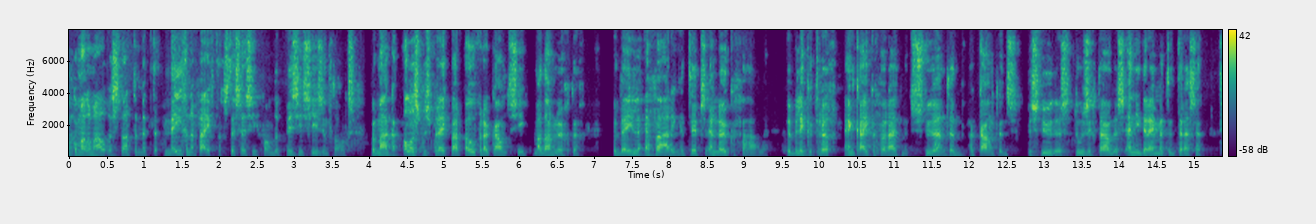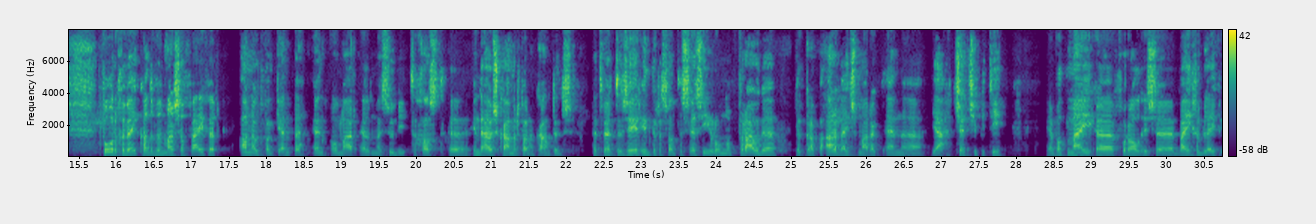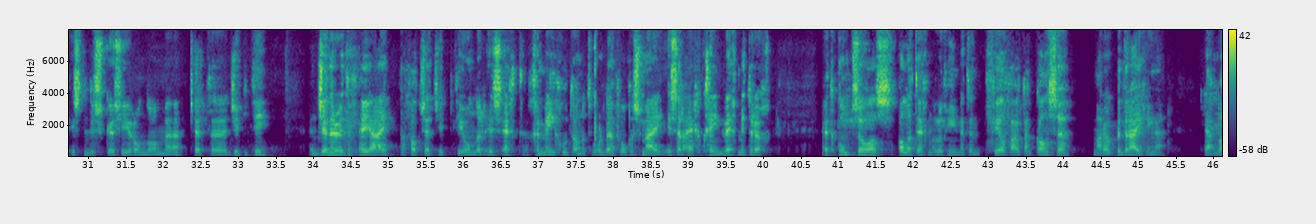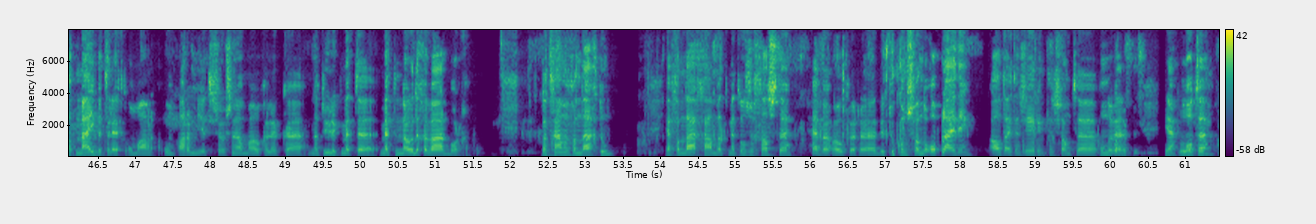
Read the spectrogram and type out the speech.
Welkom allemaal, we starten met de 59ste sessie van de Busy Season Talks. We maken alles bespreekbaar over accountancy, maar dan luchtig. We delen ervaringen, tips en leuke verhalen. We blikken terug en kijken vooruit met studenten, accountants, bestuurders, toezichthouders en iedereen met interesse. Vorige week hadden we Marcel Vijver, Arnoud van Kempen en Omar El Masoudi te gast uh, in de huiskamer van accountants. Het werd een zeer interessante sessie rondom fraude, de krappe arbeidsmarkt en uh, ja, ChatGPT. Ja, wat mij uh, vooral is bijgebleven is de discussie rondom ChatGPT. Generative AI, daar valt ChatGPT onder, is echt gemeengoed aan het worden. En volgens mij is er echt geen weg meer terug. Het komt zoals alle technologie met een veelvoud aan kansen, maar ook bedreigingen. Ja, wat mij betreft omar omarm je het zo snel mogelijk, natuurlijk met de, met de nodige waarborgen. Wat gaan we vandaag doen? Ja, vandaag gaan we het met onze gasten hebben over de toekomst van de opleiding. Altijd een zeer interessant uh, onderwerp. Ja, Lotte,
